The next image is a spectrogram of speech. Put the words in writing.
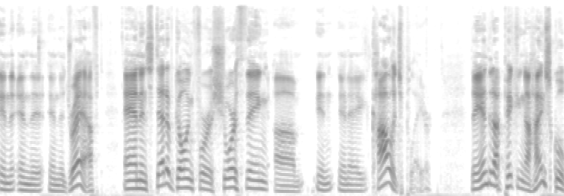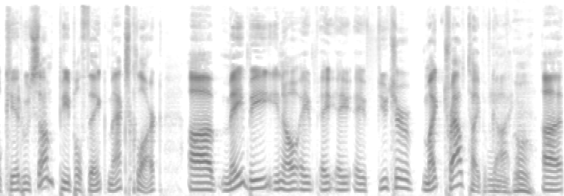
in the in the in the draft, and instead of going for a sure thing um, in in a college player, they ended up picking a high school kid who some people think Max Clark uh, may be you know a, a, a, future Mike Trout type of guy. Uh,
